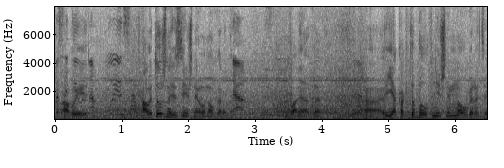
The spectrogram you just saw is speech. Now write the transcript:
Новгород. А Посадила вы, на поезд. а вы тоже из Нижнего Новгорода? Да. Понятно. А, Я как-то был в Нижнем Новгороде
